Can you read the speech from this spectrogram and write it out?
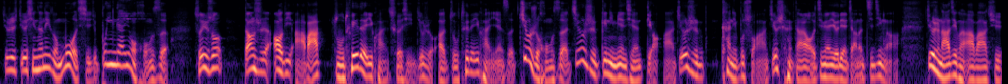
就是就形成那种默契，就不应该用红色。所以说。当时奥迪 R 八主推的一款车型就是啊，主推的一款颜色就是红色，就是跟你面前屌啊，就是看你不爽啊，就是当然我今天有点讲的激进了啊，就是拿这款 R 八去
